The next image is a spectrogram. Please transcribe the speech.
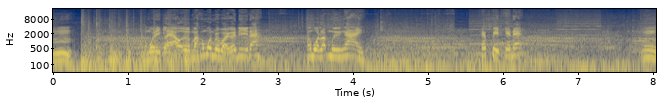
อืมข้างบนอีกแล้วเออมาข้างบนบ่อยๆก็ดีนะข้างบนรับมือง่าย แค่ปิดแค่นี้อืม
